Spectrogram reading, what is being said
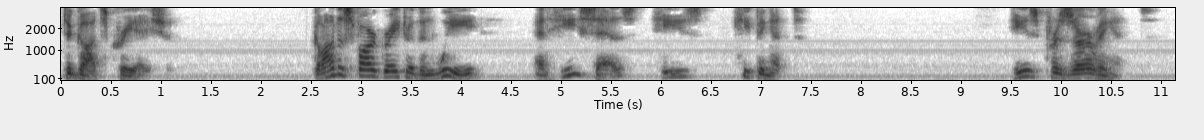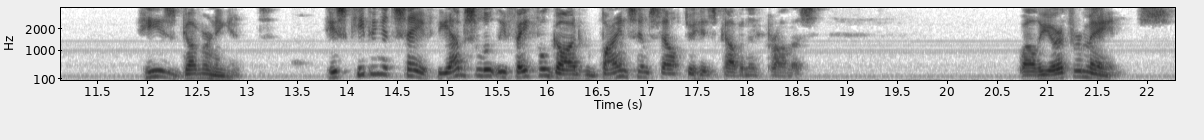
to God's creation. God is far greater than we, and He says He's keeping it. He's preserving it. He's governing it. He's keeping it safe. The absolutely faithful God who binds himself to his covenant promise. While the earth remains,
